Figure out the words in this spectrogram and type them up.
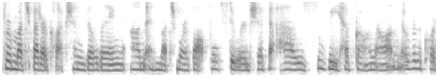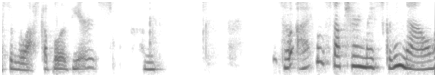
for much better collection building um, and much more thoughtful stewardship as we have gone on over the course of the last couple of years. Um, so I will stop sharing my screen now,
